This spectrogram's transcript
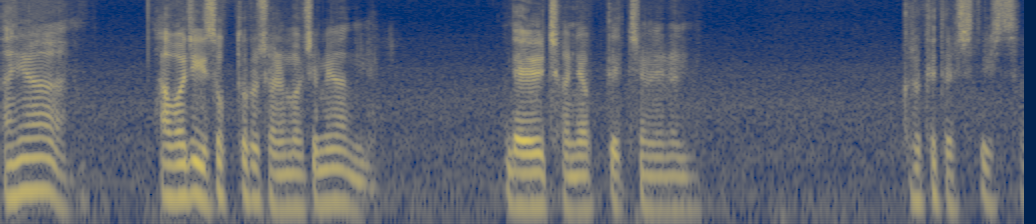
아니야. 아버지 이 속도로 젊어지면 내일 저녁 때쯤에는 그렇게 될 수도 있어.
